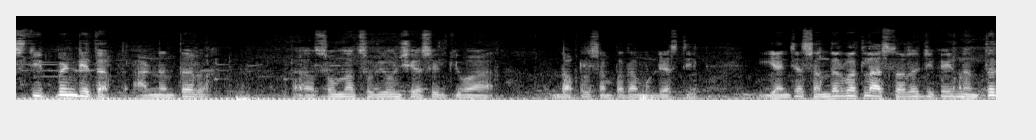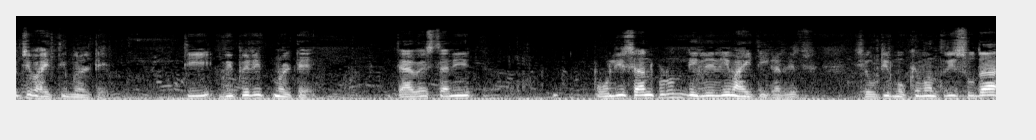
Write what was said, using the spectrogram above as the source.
स्टेटमेंट देतात. आणि नंतर सोमनाथ सूर्यवंशी असेल किंवा डॉक्टर संपदा मुंडे असतील यांच्या संदर्भातला असणारं जी काही नंतरची माहिती मिळते ती विपरीत मिळते. त्यावेळेस त्यांनी पोलिसांकडून दिलेली माहिती कारण की शेवटी मुख्यमंत्री सुद्धा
